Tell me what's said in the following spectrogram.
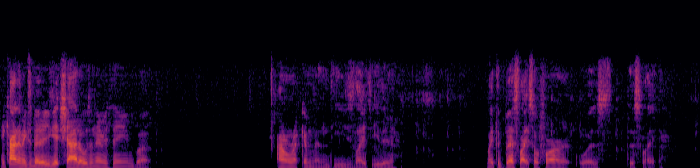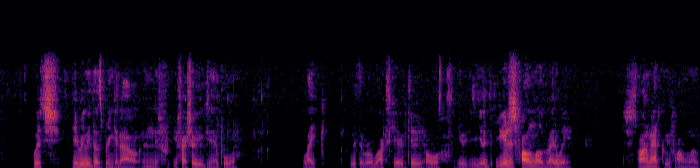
it kind of makes better. You get shadows and everything, but I don't recommend these lights either. Like the best light so far was this light, which it really does bring it out. And if if I show you example, like with the Roblox character, oh, you you're gonna you're gonna just fall in love right away. Just automatically fall in love.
